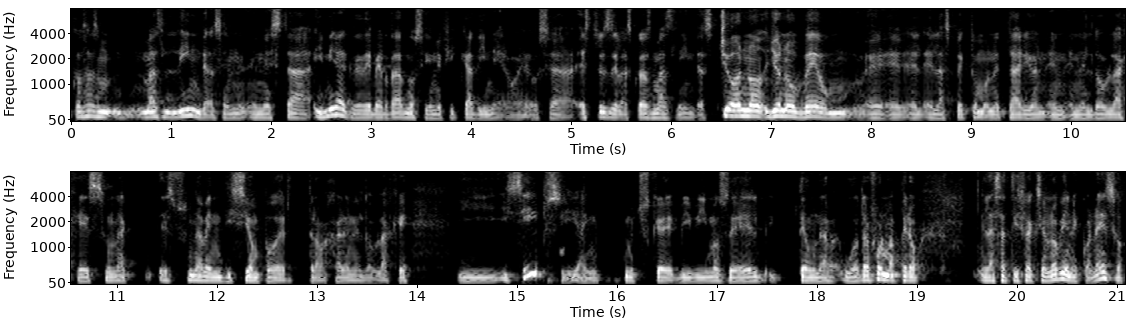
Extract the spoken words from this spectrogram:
cosas más lindas en, esta, y mira que de verdad no significa dinero, ¿eh? o sea, esto es de las cosas más lindas. Yo no, yo no veo eh, el, aspecto monetario en, en, el doblaje, es una, es una bendición poder trabajar en el doblaje. Y, y sí, pues sí, hay muchos que vivimos de él de una u otra forma, pero la satisfacción no viene con eso,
